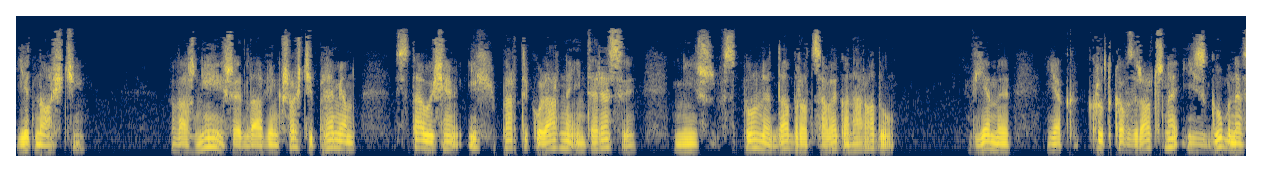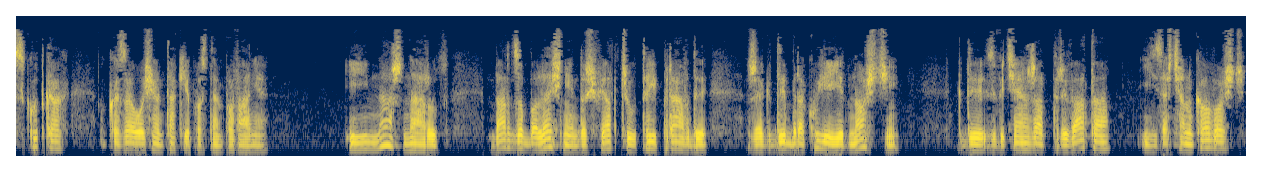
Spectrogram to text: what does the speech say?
jedności. Ważniejsze dla większości plemion stały się ich partykularne interesy niż wspólne dobro całego narodu. Wiemy, jak krótkowzroczne i zgubne w skutkach okazało się takie postępowanie. I nasz naród bardzo boleśnie doświadczył tej prawdy, że gdy brakuje jedności, gdy zwycięża prywata i zaściankowość,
